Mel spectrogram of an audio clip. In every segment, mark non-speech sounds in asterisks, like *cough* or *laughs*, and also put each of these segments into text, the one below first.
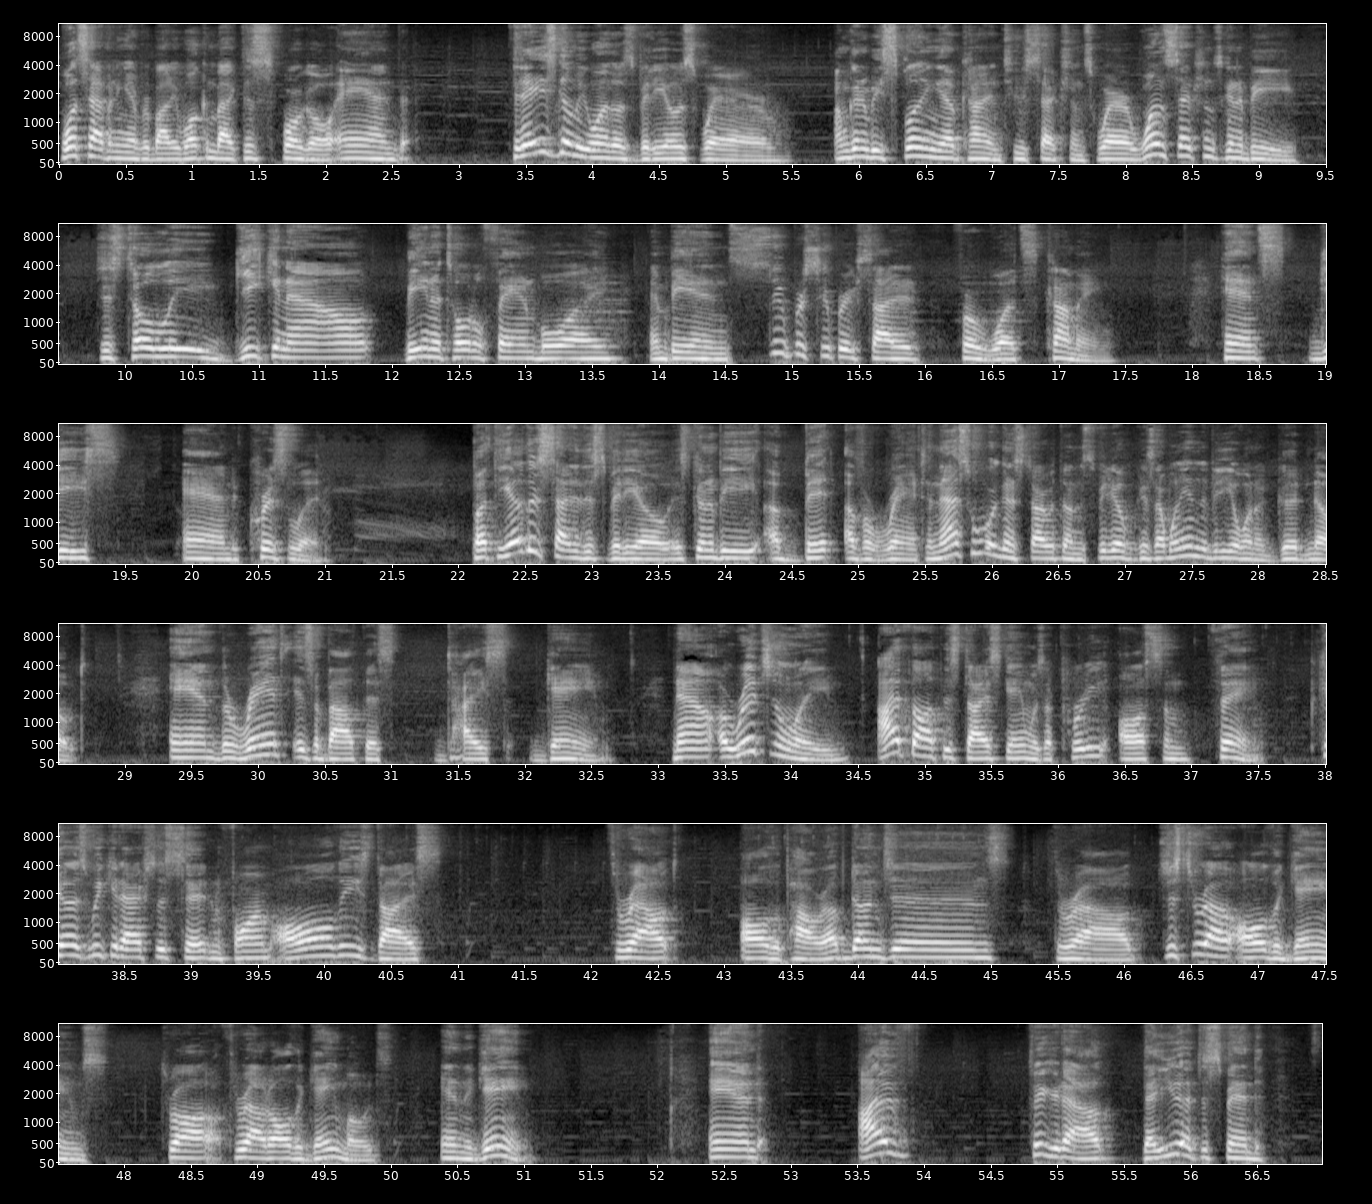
What's happening, everybody? Welcome back. This is Forgo, and today's going to be one of those videos where I'm going to be splitting it up kind of in two sections. Where one section is going to be just totally geeking out, being a total fanboy, and being super, super excited for what's coming. Hence, Geese and Krizalid. But the other side of this video is going to be a bit of a rant, and that's what we're going to start with on this video because I want to end the video on a good note. And the rant is about this dice game. Now, originally, I thought this dice game was a pretty awesome thing because we could actually sit and farm all these dice throughout all the power up dungeons, throughout just throughout all the games, throughout throughout all the game modes in the game. And I've figured out that you have to spend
